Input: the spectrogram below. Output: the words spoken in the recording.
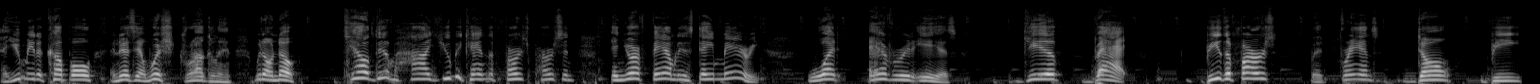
and you meet a couple and they're saying, we're struggling, we don't know, tell them how you became the first person in your family to stay married. Whatever it is, give back. Be the first, but friends, don't be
